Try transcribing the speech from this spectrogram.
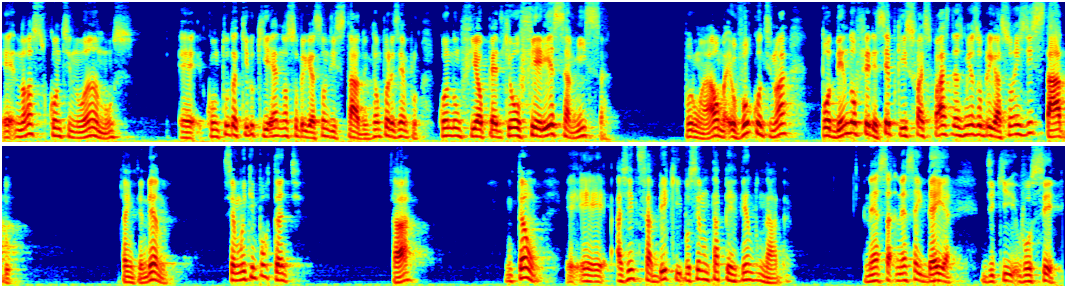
é, nós continuamos é, com tudo aquilo que é nossa obrigação de Estado. Então, por exemplo, quando um fiel pede que eu ofereça a missa por uma alma, eu vou continuar podendo oferecer, porque isso faz parte das minhas obrigações de Estado. Tá entendendo? Isso é muito importante. Tá? Então, é, é, a gente saber que você não está perdendo nada. Nessa, nessa ideia de que você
